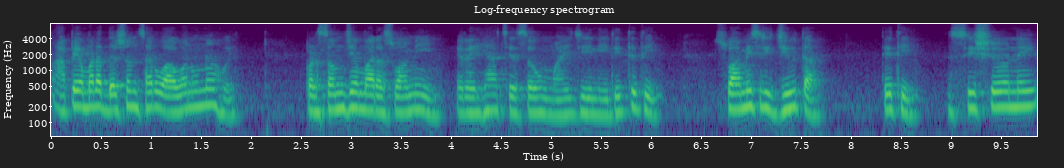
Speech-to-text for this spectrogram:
આપે અમારા દર્શન સારું આવવાનું ન હોય. પણ સમજે મારા સ્વામી રહ્યા છે સહુ માઈજીની રીતથી. સ્વામીશ્રી જીવતા. તેથી શિષ્યોને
